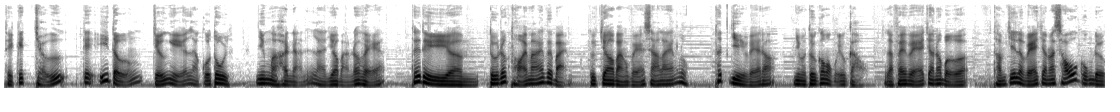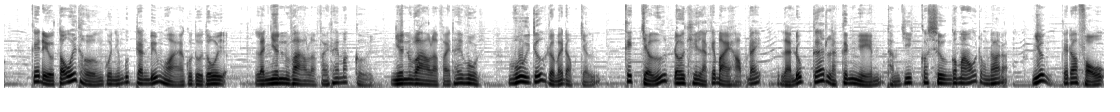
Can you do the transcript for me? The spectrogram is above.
Thì cái chữ, cái ý tưởng, chữ nghĩa là của tôi. Nhưng mà hình ảnh là do bạn đó vẽ. Thế thì ờ, tôi rất thoải mái với bạn. Tôi cho bạn vẽ xả láng luôn. Thích gì vẽ đó. Nhưng mà tôi có một yêu cầu là phải vẽ cho nó bựa, thậm chí là vẽ cho nó xấu cũng được. Cái điều tối thượng của những bức tranh biếm họa của tụi tôi là nhìn vào là phải thấy mắc cười, nhìn vào là phải thấy vui. Vui trước rồi mới đọc chữ. Cái chữ đôi khi là cái bài học đấy, là đúc kết là kinh nghiệm, thậm chí có xương, có máu trong đó đó. Nhưng cái đó phụ,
